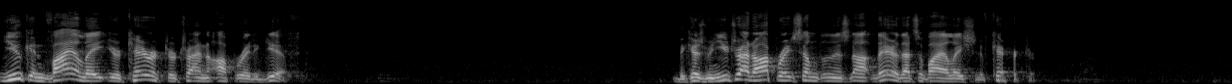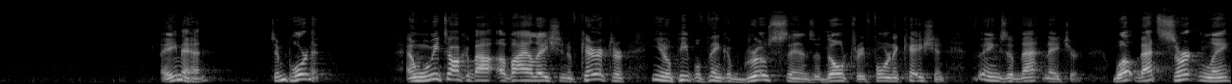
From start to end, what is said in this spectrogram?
You can violate your character trying to operate a gift. Because when you try to operate something that's not there, that's a violation of character. Amen. It's important. And when we talk about a violation of character, you know, people think of gross sins, adultery, fornication, things of that nature. Well, that certainly,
